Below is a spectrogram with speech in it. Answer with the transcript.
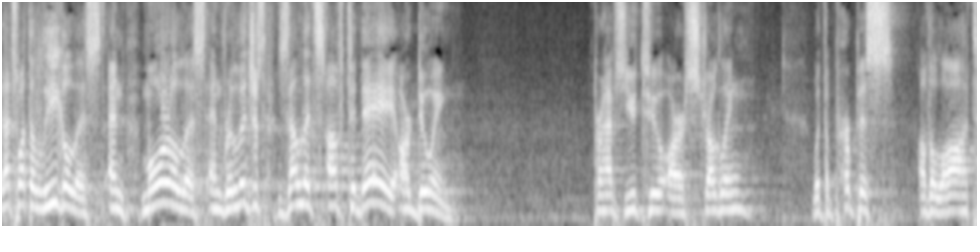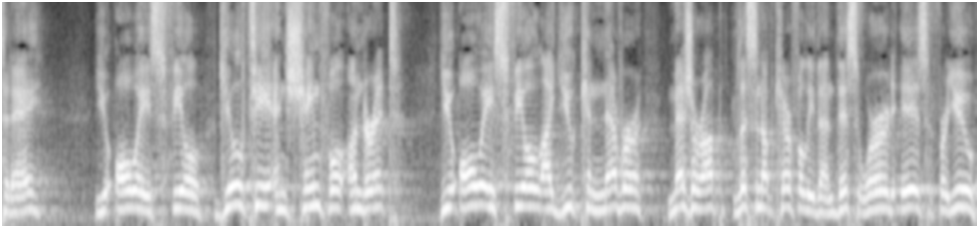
That's what the legalists and moralists and religious zealots of today are doing. Perhaps you too are struggling with the purpose of the law today. You always feel guilty and shameful under it. You always feel like you can never measure up. Listen up carefully then. This word is for you.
